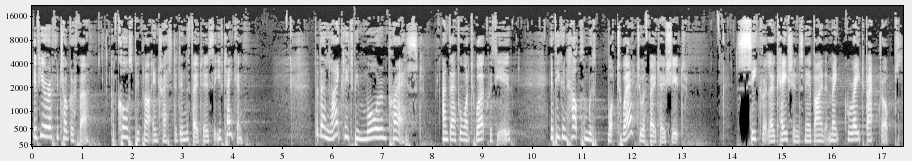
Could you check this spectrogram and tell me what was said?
If you're a photographer, of course people are interested in the photos that you've taken. But they're likely to be more impressed and therefore want to work with you if you can help them with what to wear to a photo shoot, secret locations nearby that make great backdrops,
